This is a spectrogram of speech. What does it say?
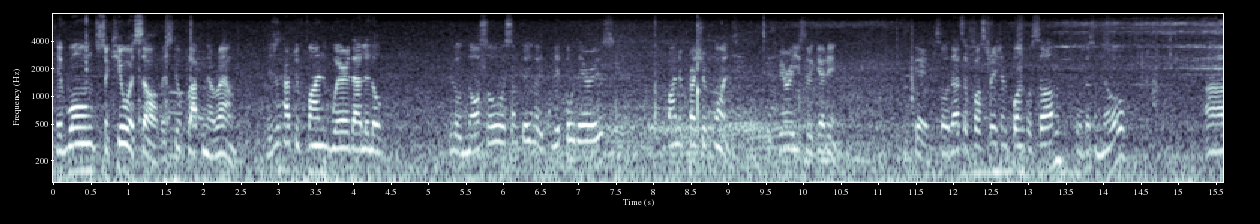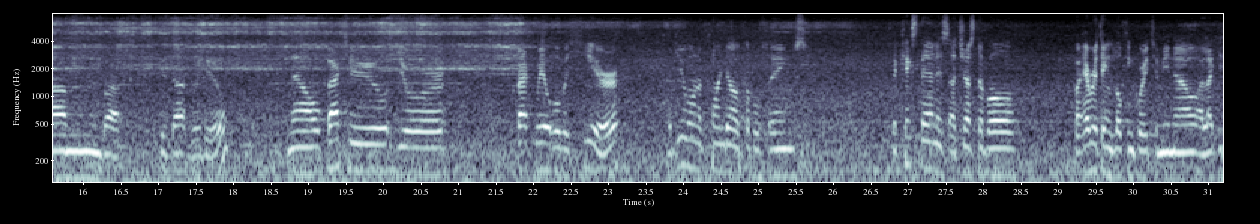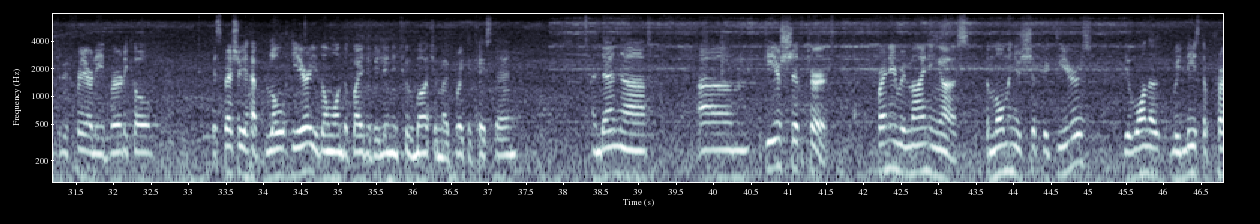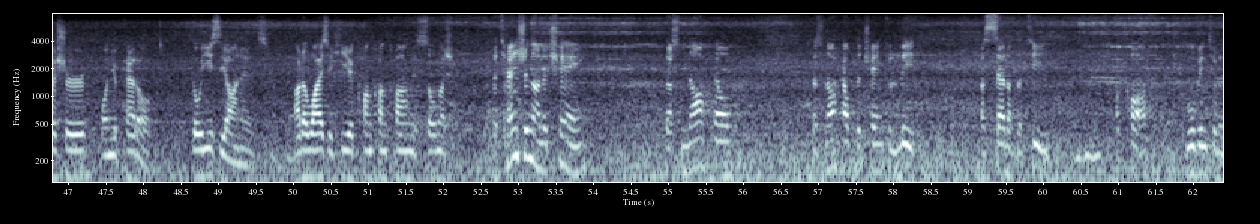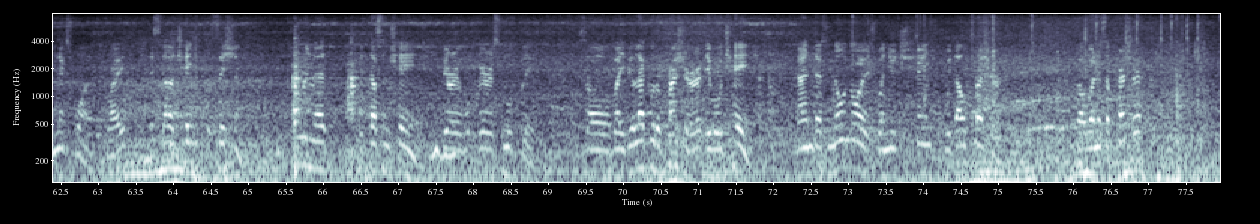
it won't secure itself. It's still flapping around. You just have to find where that little little nozzle or something like nipple there is. Find the pressure point. It's very easy to get in. Okay, so that's a frustration point for some who doesn't know. Um, but give that we do. Now back to your back wheel over here. I do want to point out a couple things. The kickstand is adjustable but everything's looking great to me now. I like it to be fairly vertical, especially you have low here. You don't want the bike to be leaning too much. It might break the kickstand. And then uh, um, gear shifter, friendly reminding us the moment you shift the gears, you want to release the pressure on your pedal. Go easy on it. Otherwise, you hear clunk, clunk, clunk. There's so much. The tension on the chain does not help. Does not help the chain to lift a set of the teeth, a cock, moving to the next one, right? It's gonna change position. Pulling it, it doesn't change very, very smoothly. So, but if you let go the pressure, it will change. And there's no noise when you change without pressure. But when it's a pressure,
